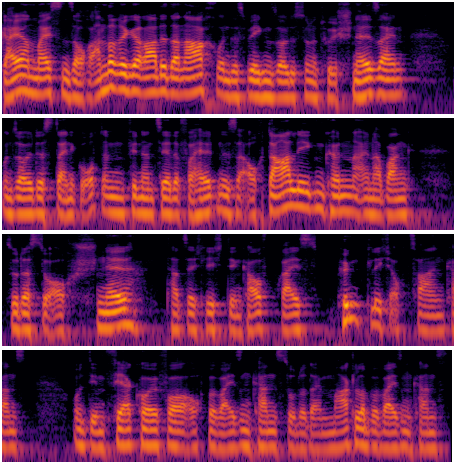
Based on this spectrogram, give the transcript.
geiern meistens auch andere gerade danach und deswegen solltest du natürlich schnell sein und solltest deine geordneten finanzielle Verhältnisse auch darlegen können einer Bank, sodass du auch schnell tatsächlich den Kaufpreis pünktlich auch zahlen kannst und dem Verkäufer auch beweisen kannst oder deinem Makler beweisen kannst,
